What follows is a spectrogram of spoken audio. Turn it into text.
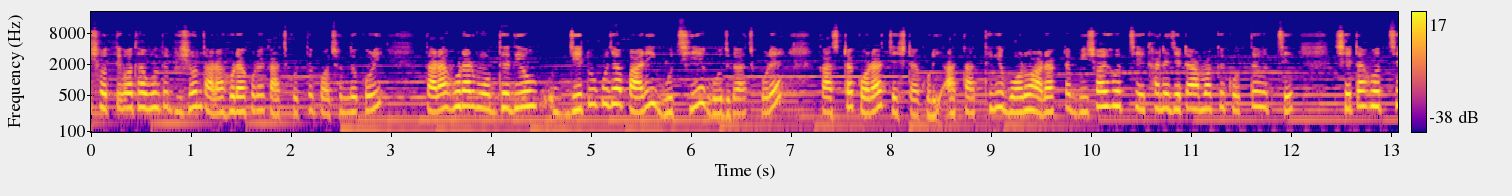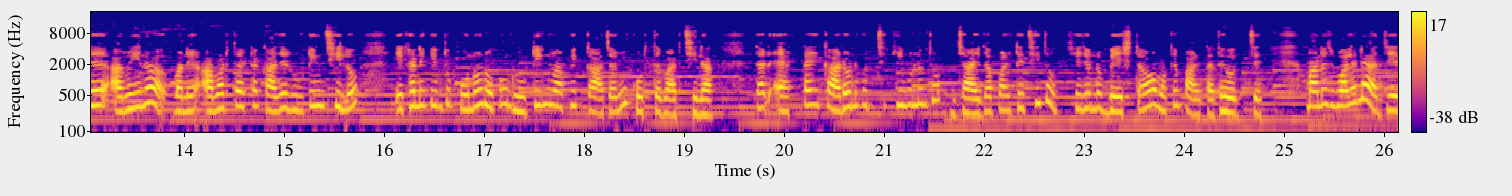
সত্যি কথা বলতে ভীষণ তাড়াহুড়া করে কাজ করতে পছন্দ করি। তাড়াহুড়ার মধ্যে দিয়েও যেটুকু যা পারি গুছিয়ে গোছগাছ করে কাজটা করার চেষ্টা করি। আর তার থেকে বড় আর একটা বিষয় হচ্ছে এখানে যেটা আমাকে করতে হচ্ছে, সেটা হচ্ছে আমি না মানে আমার তো একটা কাজের রুটিন ছিল, এখানে কিন্তু কোনো রকম রুটিন মাফিক কাজ আমি করতে পারছি না। তার একটাই কারণ হচ্ছে কি বলুন তো, জায়গা পাল্টেছি তো সেই জন্য বেশটাও আমাকে পাল্টাতে হচ্ছে। মানুষ বলে না যে,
